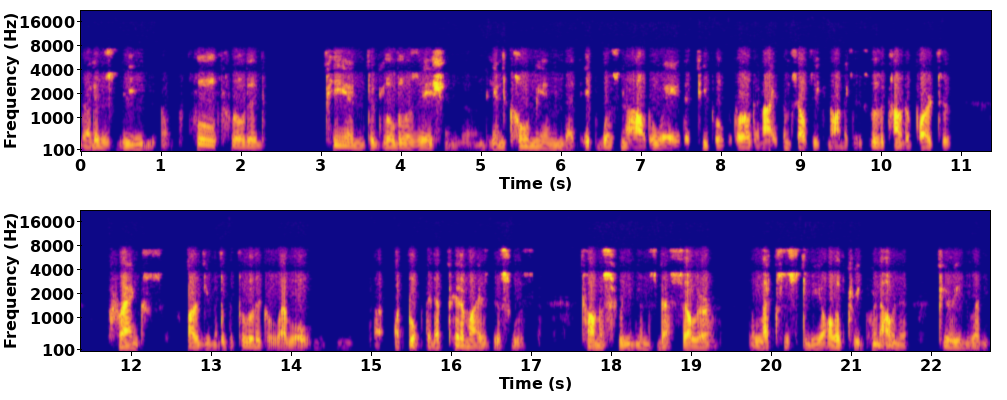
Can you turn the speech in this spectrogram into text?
that is the uh, full-throated paean to globalization, the encomium that it was now the way that people would organize themselves economically. So was a counterpart to Frank's argument at the political level. A, book that epitomized this was Thomas Friedman's bestseller, The Lexus to the Olive Tree. We're now in a period when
